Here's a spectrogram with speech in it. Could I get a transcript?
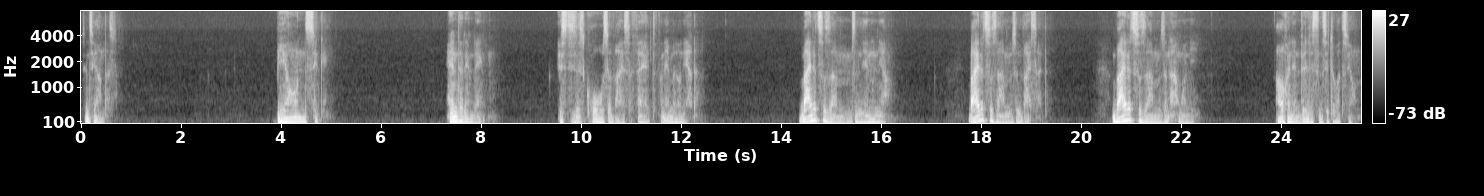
sind sie anders. Beyond Thinking. Hinter dem Denken ist dieses große weiße Feld von Himmel und Erde. Beide zusammen sind Yin und Yang. Beide zusammen sind Weisheit. Beide zusammen sind Harmonie. Auch in den wildesten Situationen.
